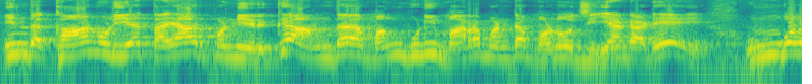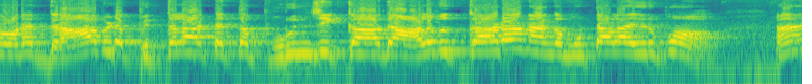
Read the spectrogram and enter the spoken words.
இந்த காணொலியை தயார் பண்ணியிருக்கு அந்த மங்குனி மரமண்ட மனோஜ். ஏன்டா டே உங்களோட திராவிட பித்தலாட்டத்தை புரிஞ்சிக்காத அளவுக்காடா நாங்க முட்டாளா இருப்போம்? ஆ?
